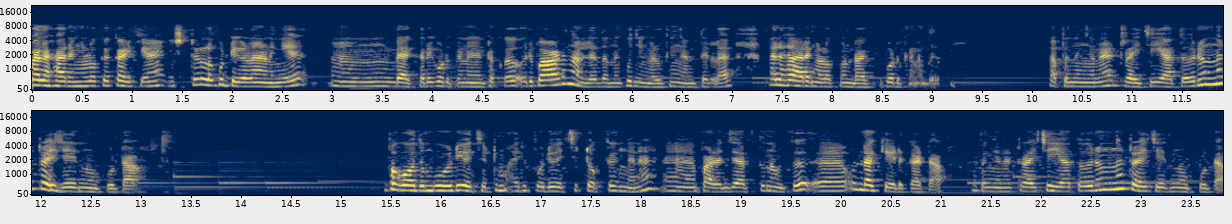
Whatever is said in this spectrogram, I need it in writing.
പലഹാരങ്ങളൊക്കെ കഴിക്കാൻ ഇഷ്ടമുള്ള കുട്ടികളാണെങ്കിൽ ബേക്കറി കൊടുക്കണായിട്ടൊക്കെ ഒരുപാട് നല്ലതാണ് കുഞ്ഞുങ്ങൾക്ക് ഇങ്ങനത്തെ ഉള്ള പലഹാരങ്ങളൊക്കെ ഉണ്ടാക്കി കൊടുക്കണത്. അപ്പം നിങ്ങനെ ട്രൈ ചെയ്യാത്തവരൊന്ന് ട്രൈ ചെയ്ത് നോക്കൂട്ടോ. അപ്പോൾ ഗോതമ്പ് പൊടി വെച്ചിട്ടും അരിപ്പൊടി വെച്ചിട്ടൊക്കെ ഇങ്ങനെ പഴം ചേർത്ത് നമുക്ക് ഉണ്ടാക്കിയെടുക്കാം കേട്ടോ അപ്പം ഇങ്ങനെ ട്രൈ ചെയ്യാത്തവരൊന്ന് ട്രൈ ചെയ്ത് നോക്കൂട്ടോ.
